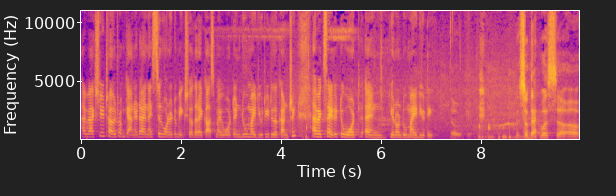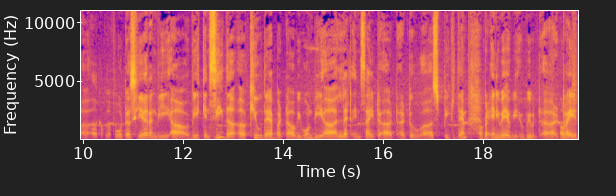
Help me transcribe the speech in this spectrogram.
I've actually traveled from Canada and I still wanted to make sure that I cast my vote and do my duty to the country. I'm excited to vote and, you know, do my duty. So that was uh, a a couple of voters here, and we uh, we can see the uh, queue there, but uh, we won't be uh, let inside uh, uh, to uh, speak to them. But anyway, we, we would uh, try Okay. it.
